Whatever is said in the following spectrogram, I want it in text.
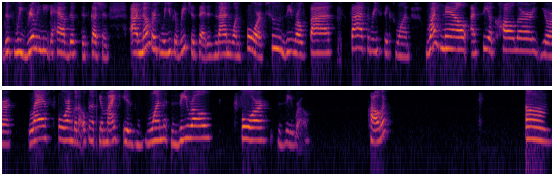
this, we really need to have this discussion. Our numbers where you can reach us at is 914-205-5361. Right now, I see a caller. Your last four, I'm going to open up your mic, is 1040. Caller? Um,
